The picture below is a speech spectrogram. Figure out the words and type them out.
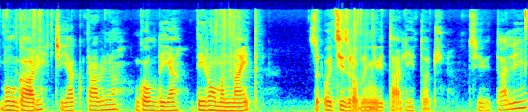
Булгарі, чи як правильно, Голдія The Roman Night. Оці зроблені в Італії, точно. Ці в Італії.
